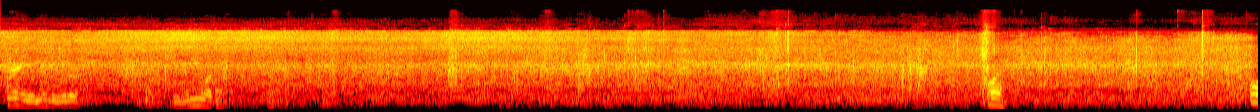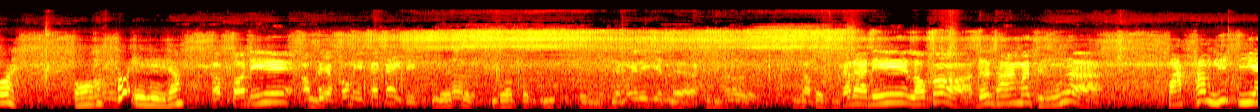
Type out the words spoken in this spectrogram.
เชื่อยังไม่รู้เลยอยู่ทั้งหมด โอ้ย โอ้ย โอ้ยเอ๋นะครับตอนนี้เอาขยับเข้ามาอีกใกล้ๆดิเดี๋ยวตกเดี๋ยวตกนิดเดียวเสียงไม่ได้ยินเลยเออครับขณะนี้เราก็เดินทางมาถึงอะปากถ้ำลิเจีย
